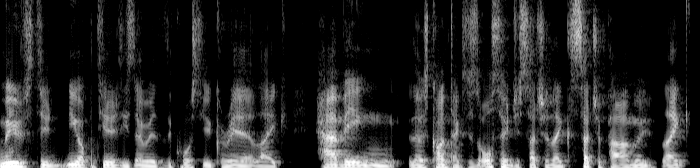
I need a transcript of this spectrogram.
moves to new opportunities over the course of your career, like having those contacts is also just such a like such a power move. Like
